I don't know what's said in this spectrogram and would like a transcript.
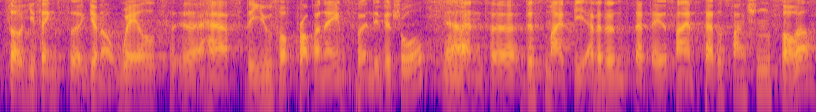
So he thinks, uh, you know, whales uh, have the use of proper names for individuals, Yeah. and uh, this might be evidence that they assign status functions. So Well,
